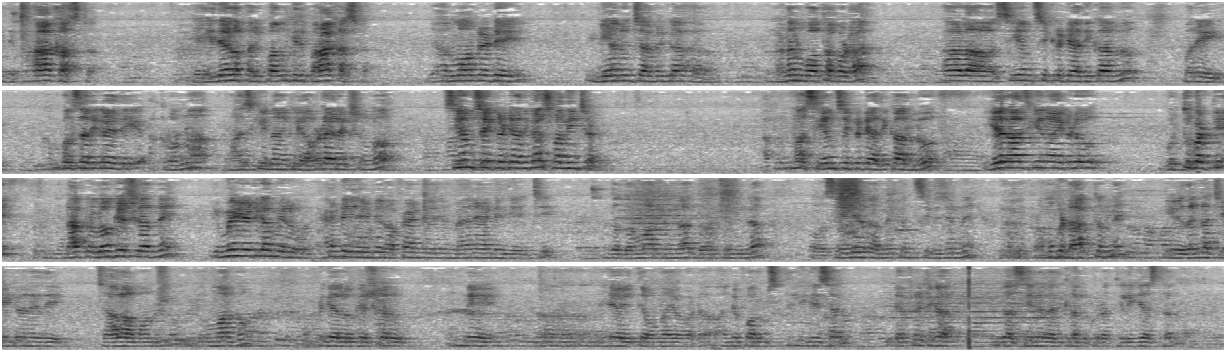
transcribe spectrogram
ఇది పరాకాష్ట. ఈ ఐదేళ్ళ పరిపాలనకి ఇది పరాకాష్ట. జగన్మోహన్ రెడ్డి ఇండియా నుంచి అమెరికా లండన్ పోతా కూడా వాళ్ళ సీఎం సెక్యూరిటీ అధికారులు మరి కంపల్సరీగా ఇది అక్కడ ఉన్న రాజకీయ నాయకులు ఎవరి డైరెక్షన్లో సీఎం సెక్యూరిటీ అధికారి స్పందించాడు. అక్కడ ఉన్న సీఎం సెక్యూరిటీ అధికారులు ఏ రాజకీయ నాయకుడు గుర్తుపట్టి డాక్టర్ లోకేష్ గారిని ఇమ్మీడియట్గా మీరు హ్యాండిల్ చేయండి రఫ్ హ్యాండిల్ మ్యాన్ హ్యాండిల్ చేయించి ఇంత దుర్మార్గంగా దౌర్జన్యంగా ఒక సీనియర్ అమెరికన్ సిటిజన్ని ఒక ప్రముఖ డాక్టర్ని ఈ విధంగా చేయటం అనేది చాలా అమానుషం దుర్మార్గం. ఇప్పటికే లోకేష్ గారు అన్ని ఏవైతే ఉన్నాయో వాటి అన్ని ఫార్మ్స్ తెలియజేశారు. డెఫినెట్గా ఇంకా సీనియర్ అధికారులు కూడా తెలియజేస్తారు.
